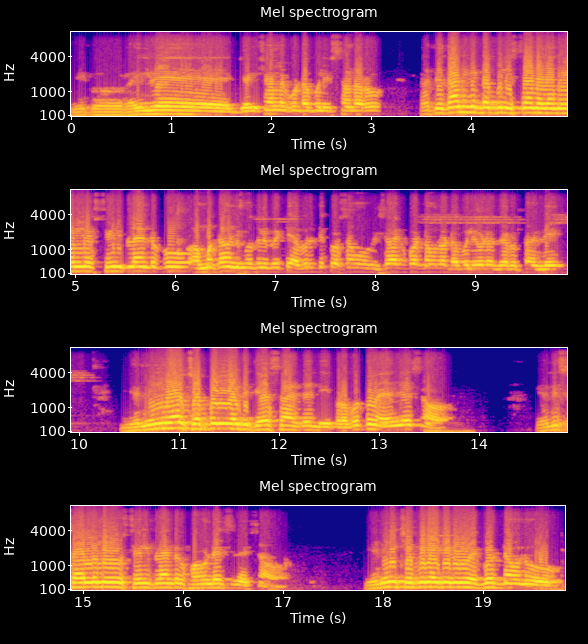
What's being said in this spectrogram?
మీకు రైల్వే జంక్షన్లకు డబ్బులు ఇస్తున్నారు ప్రతి దానికి డబ్బులు ఇస్తాను దానివల్ల స్టీల్ ప్లాంట్కు అమ్మకాన్ని మొదలుపెట్టి అభివృద్ధి కోసం విశాఖపట్నంలో డబ్బులు ఇవ్వడం జరుగుతుంది. ఎన్నో చెప్పండి చేస్తా అంటే నీ ప్రభుత్వం ఏం చేసినావు? ఎన్నిసార్లు నువ్వు స్టీల్ ప్లాంట్కు ఫౌండేషన్ వేసినావు? ఎన్ని చెప్పినట్టు నువ్వు ఎగ్గొట్టినావు నువ్వు?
